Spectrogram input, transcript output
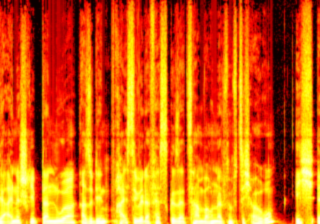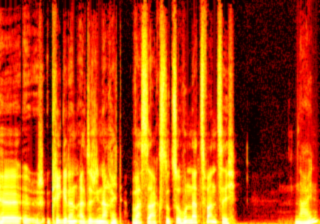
Der eine schrieb dann nur, also den Preis, den wir da festgesetzt haben, war 150 Euro. Ich äh, kriege dann also die Nachricht, was sagst du zu 120? Nein?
